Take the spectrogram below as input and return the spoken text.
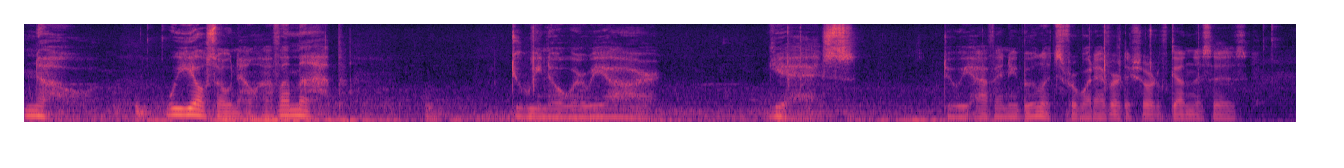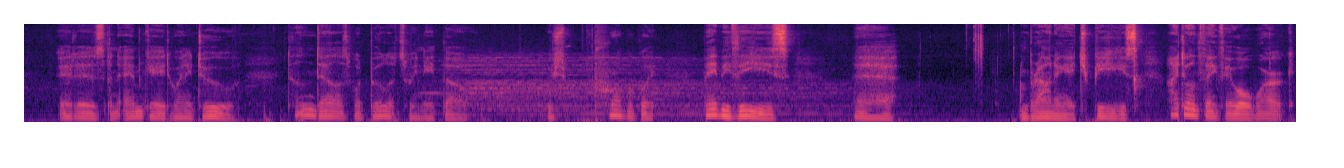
No. We also now have a map. Do we know where we are? Yes. Do we have any bullets for whatever the sort of gun this is? It is an MK22. Doesn't tell us what bullets we need though. We should probably... Maybe these. Uh, Browning HPs. I don't think they will work,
